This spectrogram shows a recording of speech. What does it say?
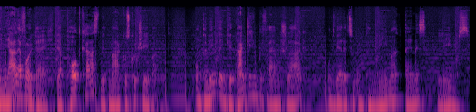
Genial Erfolgreich, der Podcast mit Markus Kutscheba. Unternimm den gedanklichen Befreiungsschlag und werde zum Unternehmer deines Lebens.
